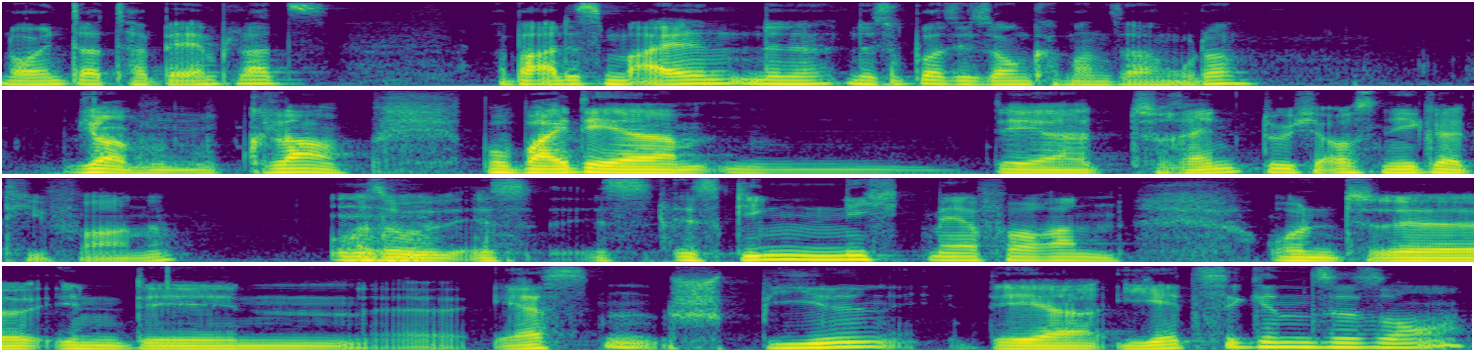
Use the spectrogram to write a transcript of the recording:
neunter Tabellenplatz. Aber alles im allen eine, eine super Saison, kann man sagen, oder? Ja, klar. Wobei der, der Trend durchaus negativ war, ne? Also mhm. es, es, es ging nicht mehr voran. Und äh, in den äh, ersten Spielen der jetzigen Saison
